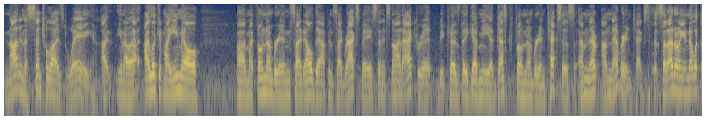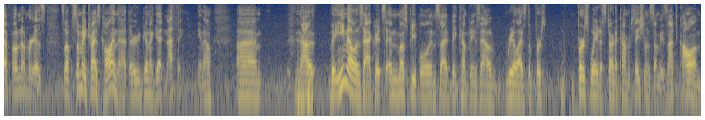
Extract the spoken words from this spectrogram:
not in a centralized way. I you know I, I look at my email uh, my phone number inside LDAP inside Rackspace, and it's not accurate because they give me a desk phone number in Texas. I'm never I'm never in Texas, and I don't even know what that phone number is. So if somebody tries calling that, they're gonna get nothing. You know. Um, now the email is accurate, and most people inside big companies now realize the first first way to start a conversation with somebody is not to call them,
